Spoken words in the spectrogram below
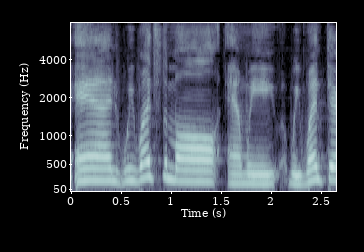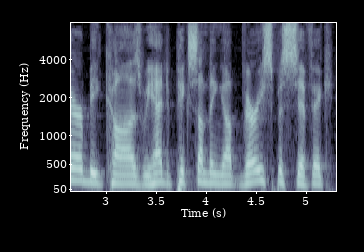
And we went to the mall and we we went there because we had to pick something up very specific.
